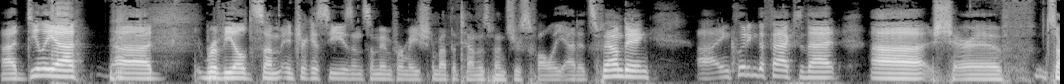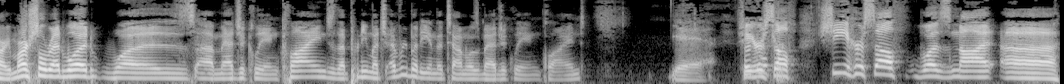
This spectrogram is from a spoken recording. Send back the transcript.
Uh, Delia uh, revealed some intricacies and some information about the town of Spencer's Folly at its founding, uh, including the fact that uh, Sheriff, sorry, Marshall Redwood was uh, magically inclined. That pretty much everybody in the town was magically inclined. Yeah. She herself, she herself was not uh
